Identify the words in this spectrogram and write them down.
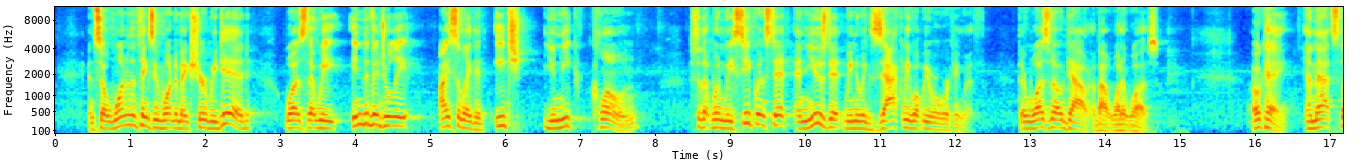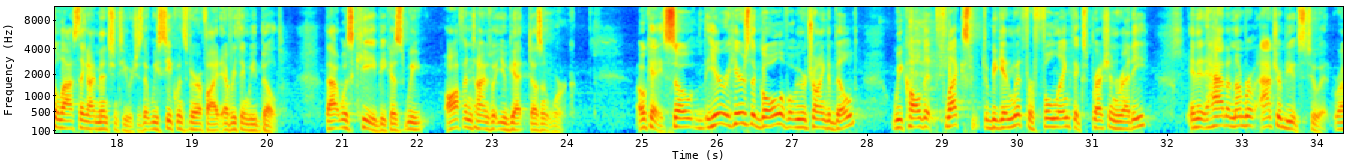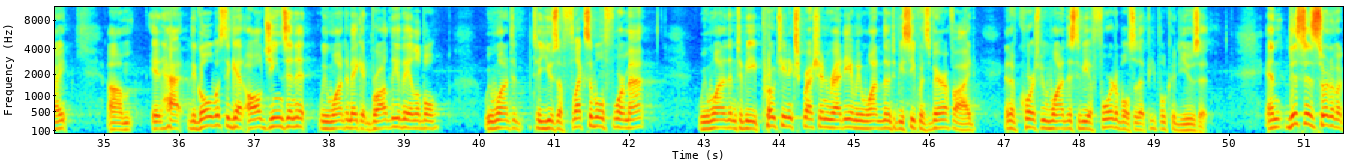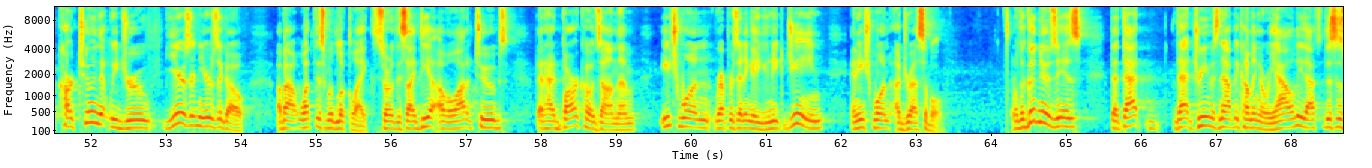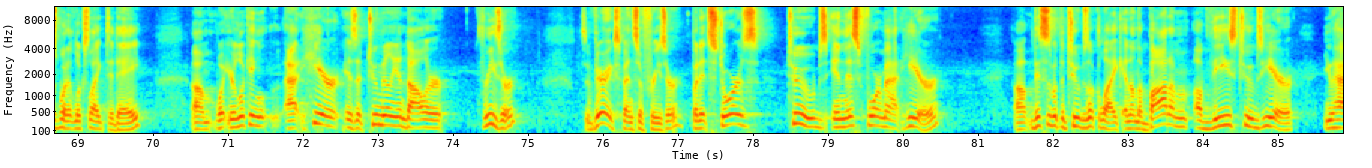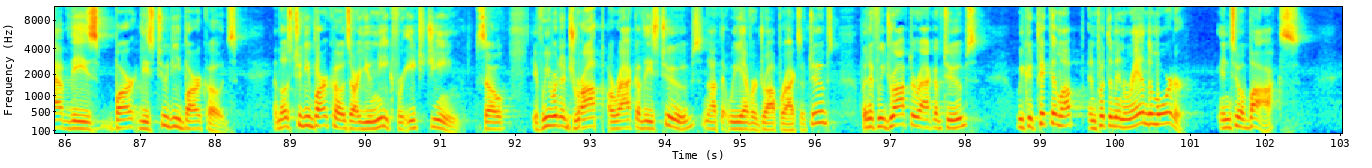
And so one of the things we wanted to make sure we did was that we individually isolated each unique clone so that when we sequenced it and used it, we knew exactly what we were working with. There was no doubt about what it was. Okay, and that's the last thing I mentioned to you, which is that we sequence verified everything we built. That was key because we oftentimes what you get doesn't work. Okay, so here, here's the goal of what we were trying to build. We called it Flex to begin with for full length expression ready. And it had a number of attributes to it, right? Um, it had, the goal was to get all genes in it. We wanted to make it broadly available. We wanted to, to use a flexible format. We wanted them to be protein expression ready and we wanted them to be sequence verified. And of course, we wanted this to be affordable so that people could use it. And this is sort of a cartoon that we drew years and years ago about what this would look like. Sort of this idea of a lot of tubes that had barcodes on them, each one representing a unique gene and each one addressable. Well, the good news is that that, that dream is now becoming a reality. That's, this is what it looks like today. Um, what you're looking at here is a $2 million freezer. It's a very expensive freezer, but it stores tubes in this format here. Uh, this is what the tubes look like. And on the bottom of these tubes here, you have these, bar, these 2D barcodes. And those 2D barcodes are unique for each gene. So if we were to drop a rack of these tubes, not that we ever drop racks of tubes, but if we dropped a rack of tubes we could pick them up and put them in random order into a box.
